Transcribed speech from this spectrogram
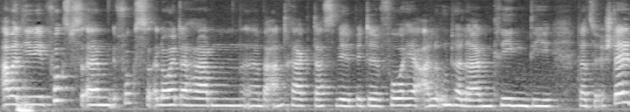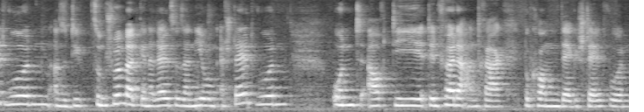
Aber die Fuchs, ähm, Fuchs-Leute haben äh, beantragt, dass wir bitte vorher alle Unterlagen kriegen, die dazu erstellt wurden, also die zum Schwimmbad generell zur Sanierung erstellt wurden und auch die, den Förderantrag bekommen, der gestellt wurde.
